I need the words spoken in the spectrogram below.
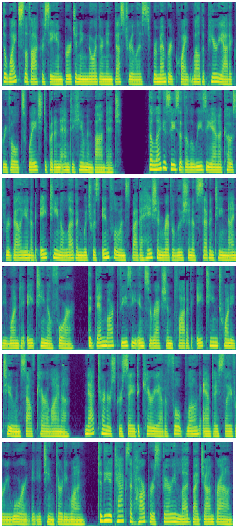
the white Slavocracy and burgeoning northern industrialists remembered quite well the periodic revolts waged to put an end to human bondage. The legacies of the Louisiana Coast Rebellion of 1811, which was influenced by the Haitian Revolution of 1791 to 1804, the Denmark Vesey insurrection plot of 1822 in South Carolina, Nat Turner's crusade to carry out a full blown anti slavery war in 1831, to the attacks at Harper's Ferry led by John Brown,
